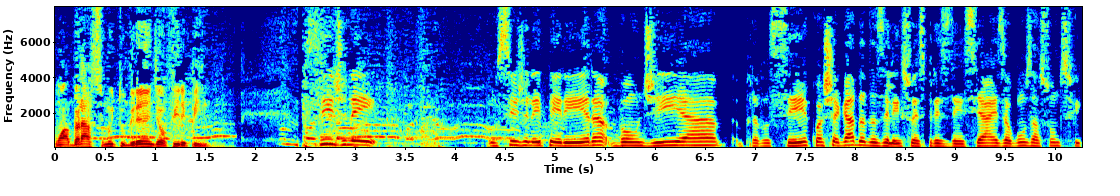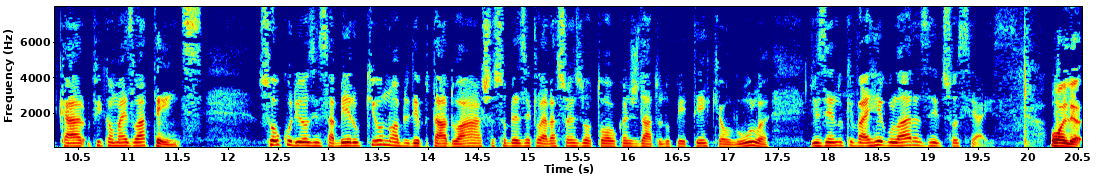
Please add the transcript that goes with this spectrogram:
um abraço muito grande ao Filipim. Sidney, O Sidney Pereira, bom dia para você. Com a chegada das eleições presidenciais, alguns assuntos ficar, ficam mais latentes. Sou curioso em saber o que o nobre deputado acha sobre as declarações do atual candidato do PT, que é o Lula, dizendo que vai regular as redes sociais. Olha,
